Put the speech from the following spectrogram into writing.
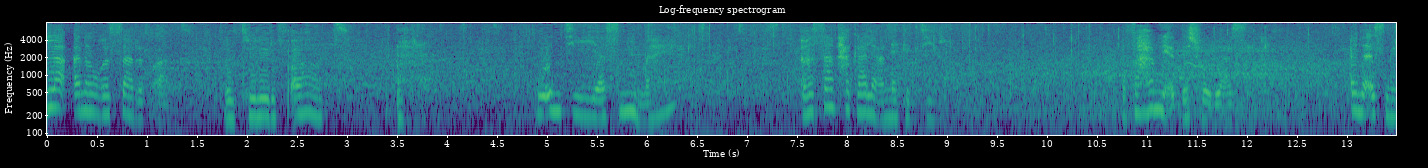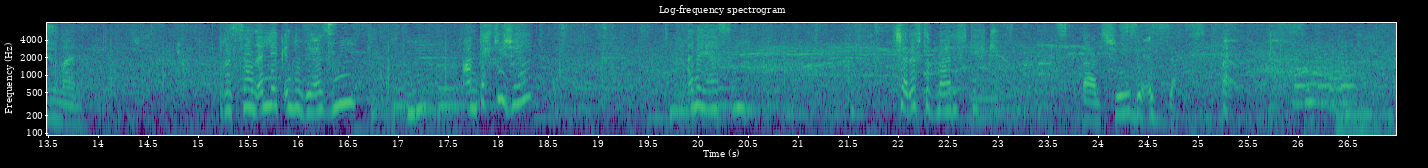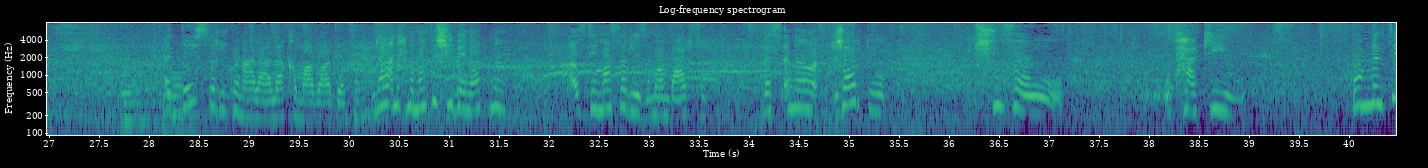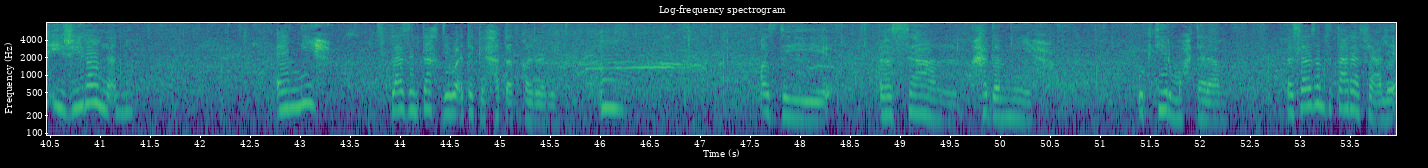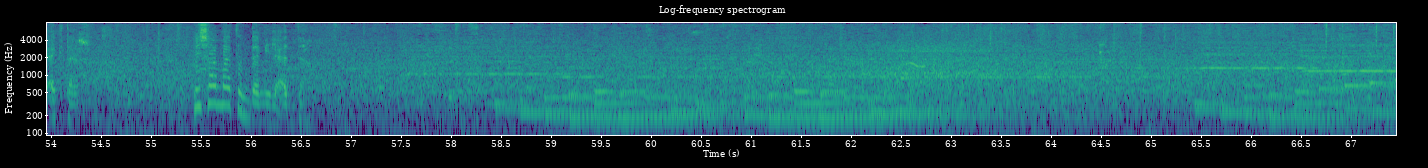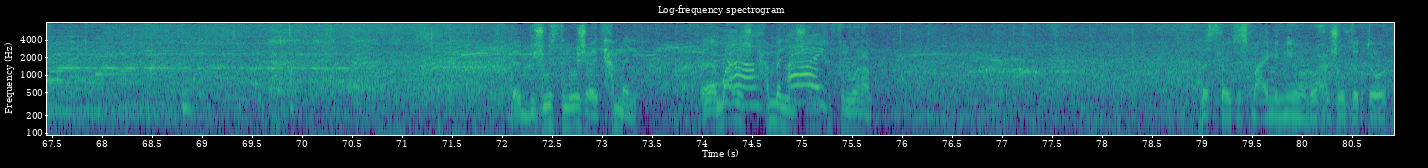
لا أنا وغسان رفقات. قلت لي رفقات. وأنتي ياسمين ما هيك؟ غسان حكالي عنك كتير. وفهمني قديش هو بيعزك. أنا اسمي جمانة. غسان قال لك إنه بيعزني؟ عم تحكي جد؟ أنا ياسمين. شرفت بمعرفتك. قال شو؟ بعزك. قديش صار لكم على علاقة مع بعض يا ترى؟ لا نحن ما في شي بيناتنا. قصدي ما صار لي زمان بعرفه. بس أنا جارته بشوفه و... وبحاكيه و... وبنلتقي جيران لأنه إيه منيح. لازم تاخدي وقتك لحتى تقرري. قصدي غسان حدا منيح وكتير محترم. بس لازم تتعرفي عليه أكتر. مشان ما تندمي لقدام. بجوز تنوجعي تحملي آه معلش آه، تحملي مشان. يخف الورم. بس لو تسمعي مني ونروح نشوف دكتور.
